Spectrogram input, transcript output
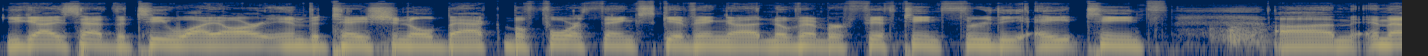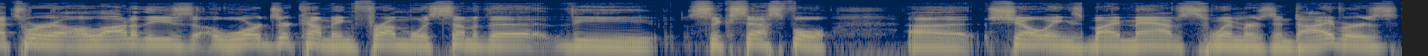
You guys had the TYR Invitational back before Thanksgiving, uh, November 15th through the 18th. Um, and that's where a lot of these awards are coming from with some of the, the successful uh, showings by Mavs swimmers and divers.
